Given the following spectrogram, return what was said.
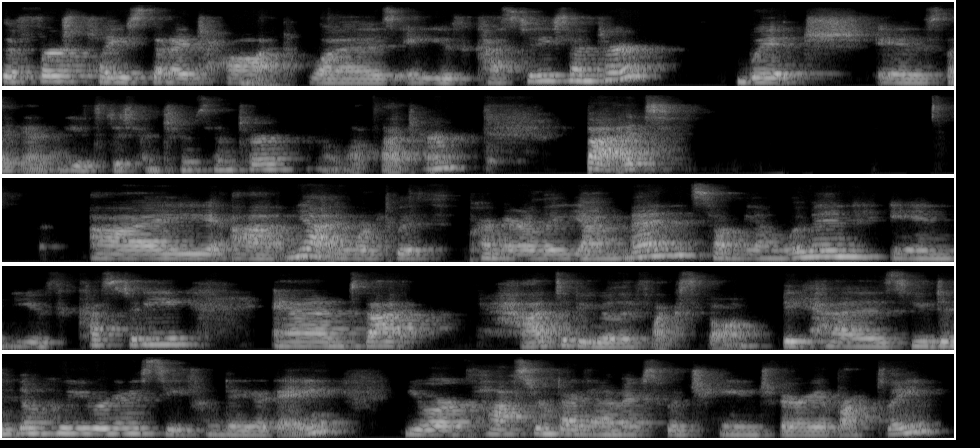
the first place that I taught was a youth custody center, which is like a youth detention center. I love that term. But I, uh, yeah, I worked with primarily young men, some young women in youth custody, and that had to be really flexible because you didn't know who you were going to see from day to day. Your classroom dynamics would change very abruptly.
